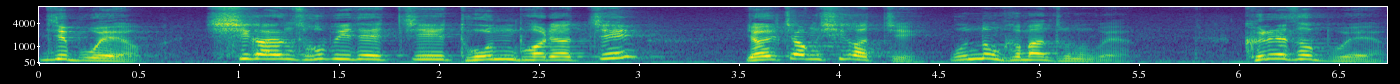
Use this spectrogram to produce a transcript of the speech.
이제 뭐예요? 시간 소비됐지, 돈 버렸지, 열정 식었지, 운동 그만두는 거예요. 그래서 뭐예요?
